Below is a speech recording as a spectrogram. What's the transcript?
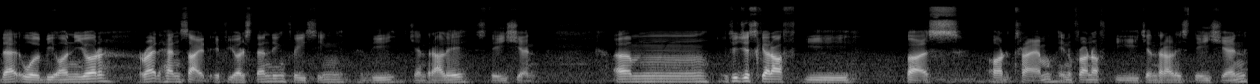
That will be on your right hand side if you are standing facing the Centrale station. Um, if you just get off the bus or tram in front of the Centrale station,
